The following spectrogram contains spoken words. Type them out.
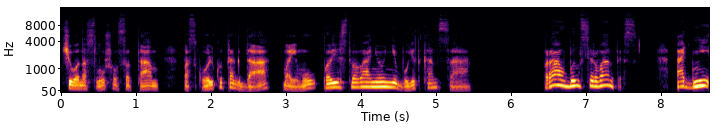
чего наслушался там, поскольку тогда моему повествованию не будет конца. Прав был Сервантес. Одни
